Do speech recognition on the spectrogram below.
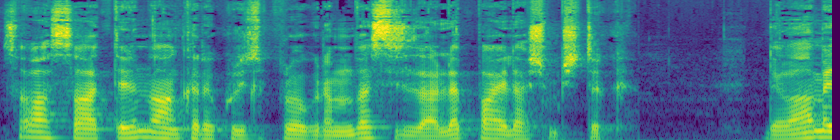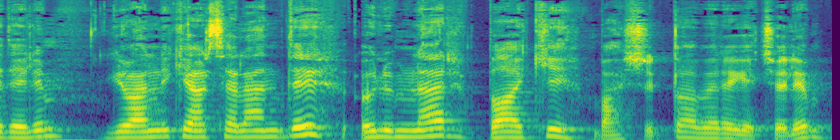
sabah saatlerinde Ankara Kulisi programında sizlerle paylaşmıştık. Devam edelim. Güvenlik erselendi, ölümler baki başlıklı habere geçelim.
